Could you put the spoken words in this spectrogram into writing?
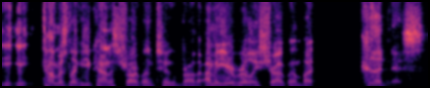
You, you- Thomas Lincoln, you kind of struggling too, brother. I mean, you're really struggling, but goodness.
